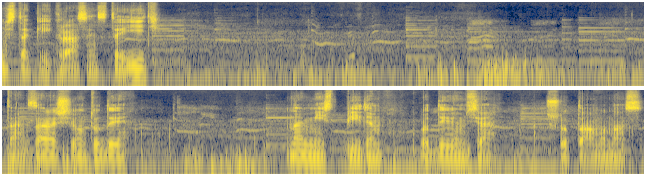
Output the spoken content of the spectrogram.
Ось такий красень стоїть. Так, зараз ще вон туди на міст підемо. Подивимося, що там у нас.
